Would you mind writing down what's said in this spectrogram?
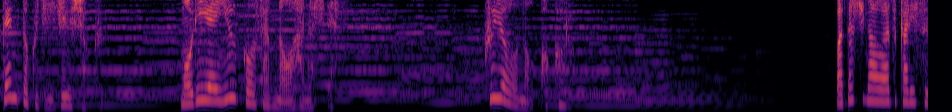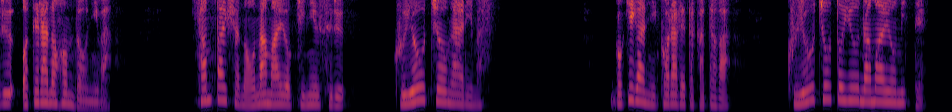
天徳寺住職森江優光さんのお話です。供養の心。私がお預かりするお寺の本堂には参拝者のお名前を記入する供養帳があります。ご祈願に来られた方は、供養帳という名前を見て、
